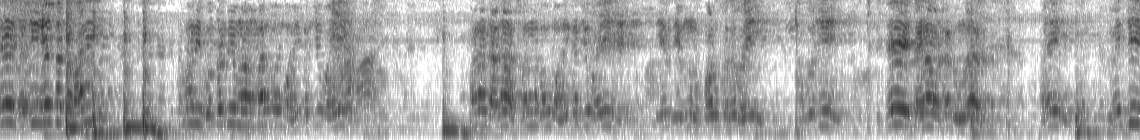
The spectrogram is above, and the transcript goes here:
એ સજી એ છે તમારી. તમે મારી ગોતરજી માં અંબાને બહુ મોરી કરજો ભાઈ. મારા દાદા હસબન્ડ બહુ મોરી કરજો ભાઈ. દેવ દેવનું ઉપાડું કરે ભાઈ. બાબુજી, એ તૈણા વઠા ડુંગર. ભાઈ ઉમેશજી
